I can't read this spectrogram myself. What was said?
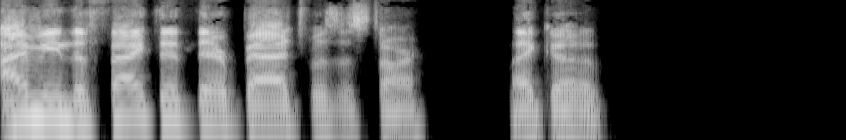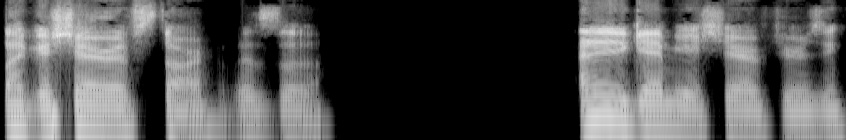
I mean, the fact that their badge was a star, like a like a Sheriff star, was uh, I need to get me a Sheriff jersey.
